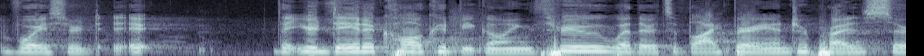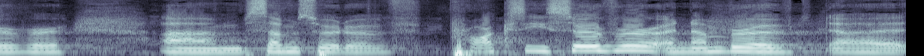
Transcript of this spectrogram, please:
voice or it, that your data call could be going through, whether it's a BlackBerry Enterprise server, um, some sort of proxy server, a number of uh,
